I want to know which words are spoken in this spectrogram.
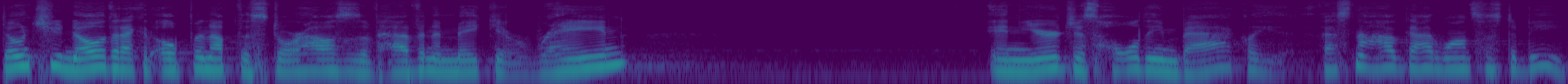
Don't you know that I could open up the storehouses of heaven and make it rain? And you're just holding back? Like, that's not how God wants us to be.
